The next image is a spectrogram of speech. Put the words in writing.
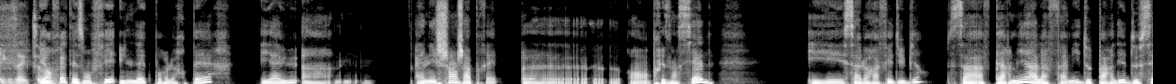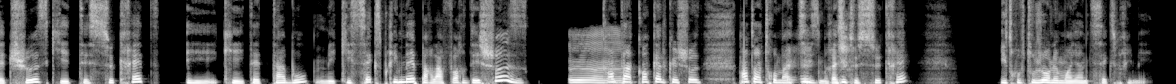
Exactement. Et en fait, elles ont fait une lettre pour leur père. Il y a eu un, un échange après euh, en présentiel. Et ça leur a fait du bien. Ça a permis à la famille de parler de cette chose qui était secrète et qui était tabou, mais qui s'exprimait par la force des choses. Quand, Mmh. un- quand quelque chose, quand un traumatisme reste secret, il trouve toujours le moyen de s'exprimer.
